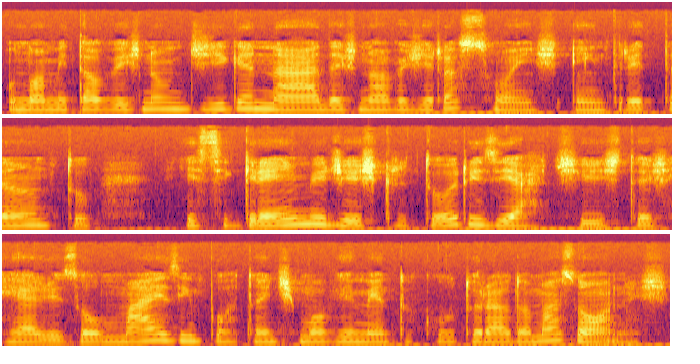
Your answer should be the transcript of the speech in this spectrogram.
o nome talvez não diga nada às novas gerações, entretanto, esse grêmio de escritores e artistas realizou o mais importante movimento cultural do Amazonas.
